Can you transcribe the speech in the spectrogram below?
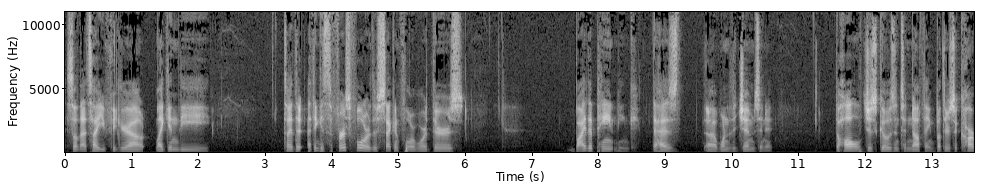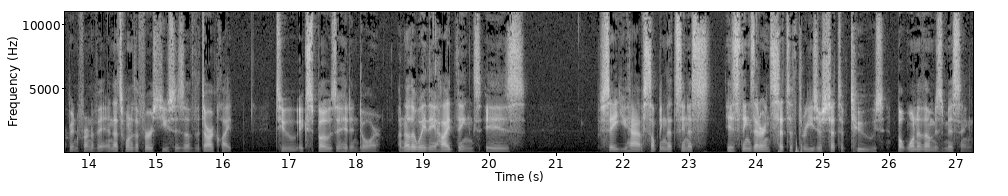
So that's how you figure out, like in the, either, I think it's the first floor or the second floor where there's, by the painting that has uh, one of the gems in it, the hall just goes into nothing, but there's a carpet in front of it, and that's one of the first uses of the dark light to expose a hidden door. Another way they hide things is say you have something that's in a is things that are in sets of threes or sets of twos, but one of them is missing.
